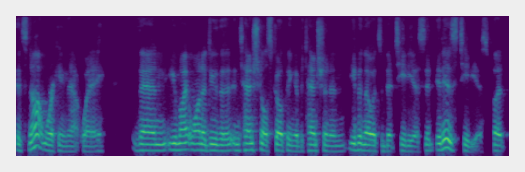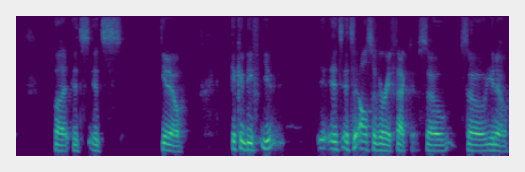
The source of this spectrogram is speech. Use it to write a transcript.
it's not working that way then you might want to do the intentional scoping of attention and even though it's a bit tedious it, it is tedious but but it's it's you know it can be you, it's it's also very effective. So so you know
